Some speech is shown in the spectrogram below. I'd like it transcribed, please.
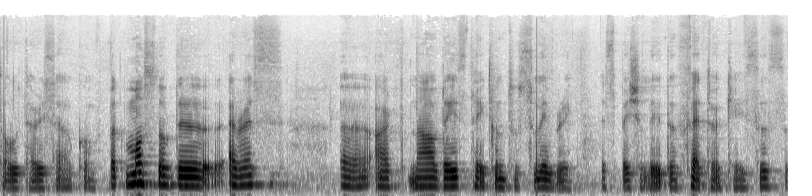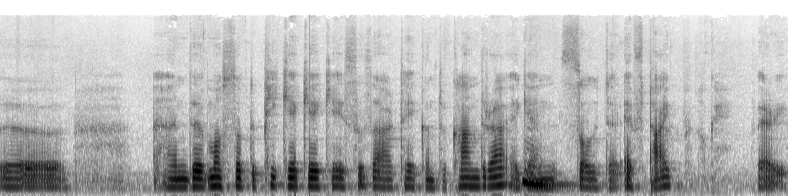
solitary cell conf. But most of the arrests uh, are nowadays taken to Silivri, especially the FETÖ cases. Uh, and uh, most of the PKK cases are taken to Kandıra, again, solitary F-type. Okay. Very.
